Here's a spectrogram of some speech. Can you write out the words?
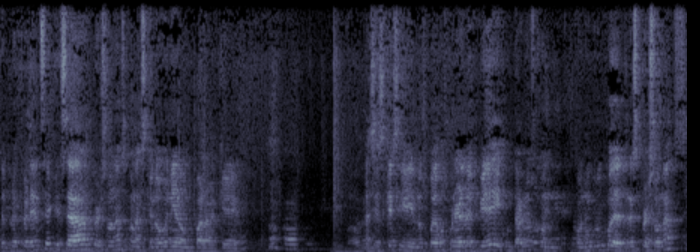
De preferencia que sean personas con las que no vinieron para que... Así es que si nos podemos poner de pie y juntarnos con, con un grupo de tres personas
